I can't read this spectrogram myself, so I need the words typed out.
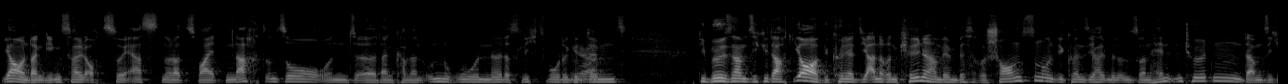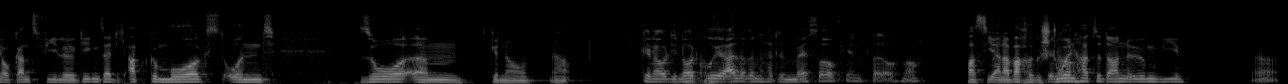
Ja, und dann ging es halt auch zur ersten oder zweiten Nacht und so. Und äh, dann kam dann Unruhen, ne? das Licht wurde Ja. Die Bösen haben sich gedacht, ja, wir können ja die anderen killen, dann haben wir bessere Chancen und wir können sie halt mit unseren Händen töten. Da haben sich auch ganz viele gegenseitig abgemurkst und so, ähm, genau, ja. Genau, die Nordkoreanerin hatte ein Messer auf jeden Fall auch noch. Was sie an der Wache gestohlen Genau. hatte dann irgendwie, Ja.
